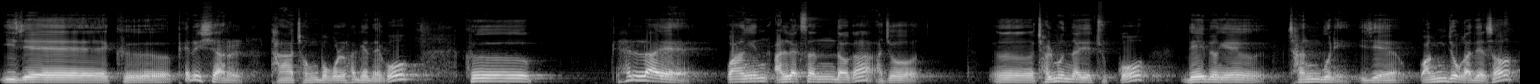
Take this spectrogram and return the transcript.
이제 그 페르시아를 다 정복을 하게 되고 그 헬라의 왕인 알렉산더가 아주 어, 젊은 나이에 죽고 네 명의 장군이 이제 왕조가 돼서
